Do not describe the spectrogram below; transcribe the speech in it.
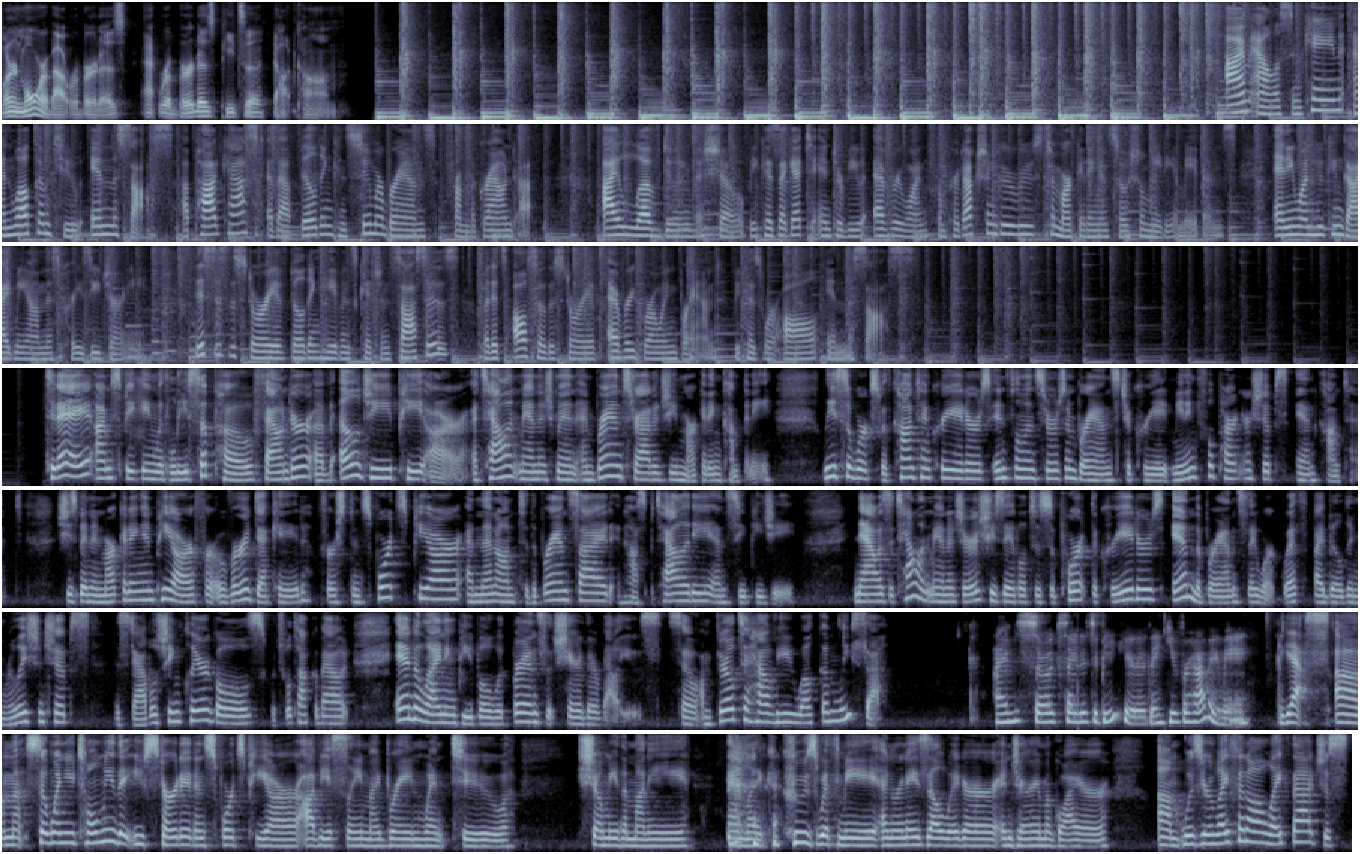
Learn more about Roberta's at robertaspizza.com. I'm Alison Cayne, and welcome to In the Sauce, a podcast about building consumer brands from the ground up. I love doing this show because I get to interview everyone from production gurus to marketing and social media mavens, anyone who can guide me on this crazy journey. This is the story of building Haven's Kitchen sauces, but it's also the story of every growing brand because we're all in the sauce. Today, I'm speaking with Lisa Poe, founder of LGPR, a talent management and brand strategy marketing company. Lisa works with content creators, influencers, and brands to create meaningful partnerships and content. She's been in marketing and PR for over a decade, first in sports PR and then on to the brand side in hospitality and CPG. Now, as a talent manager, she's able to support the creators and the brands they work with by building relationships establishing clear goals, which we'll talk about, and aligning people with brands that share their values. So I'm thrilled to have you welcome Lisa. I'm so excited to be here. Thank you for having me. Yes. Um, so when you told me that you started in sports PR, obviously my brain went to show me the money and like who's with me and Renee Zellweger and Jerry Maguire. Um, was your life at all like that? Just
